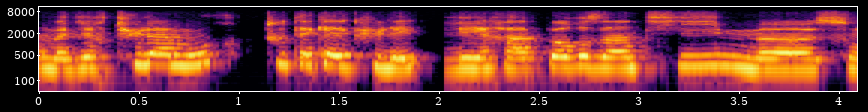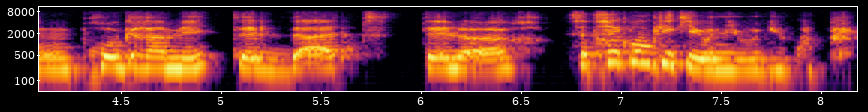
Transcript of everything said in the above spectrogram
on va dire, tue l'amour. Tout est calculé. Les rapports intimes euh, sont programmés, telle date, telle heure. C'est très compliqué au niveau du couple.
